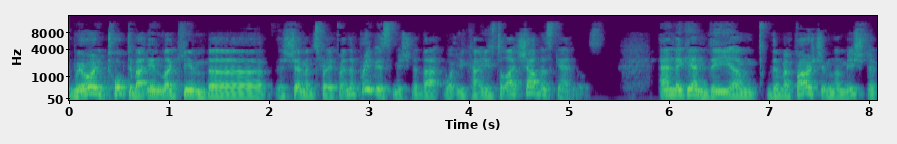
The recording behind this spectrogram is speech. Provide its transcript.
We already talked about in Lakim Shemen Sreifa in the previous mission about what you can't use to light Shabbos candles. And again, the um, the Mefarshim, the Mishnah,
